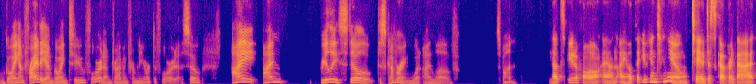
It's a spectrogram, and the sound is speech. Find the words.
I'm going on Friday. I'm going to Florida. I'm driving from New York to Florida. So I I'm really still discovering what I love. It's fun. That's beautiful. And I hope that you continue to discover that.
